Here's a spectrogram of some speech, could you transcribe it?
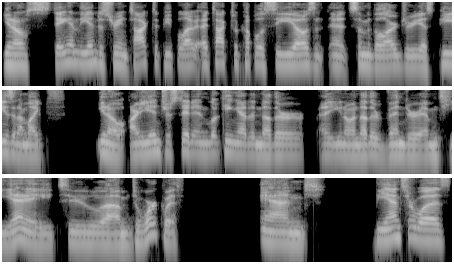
you know stay in the industry and talk to people, I, I talked to a couple of CEOs at some of the larger ESPs, and I'm like, you know, are you interested in looking at another uh, you know another vendor MTA to um, to work with? And the answer was,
